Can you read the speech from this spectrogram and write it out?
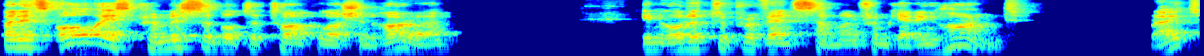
But it's always permissible to talk Lashon Hara in order to prevent someone from getting harmed, right?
